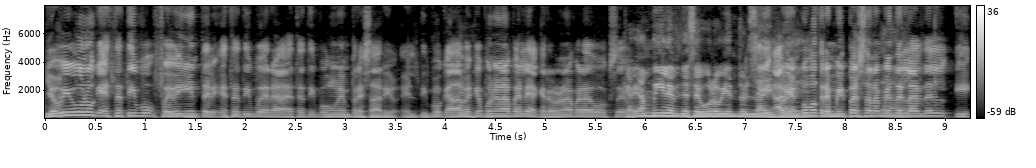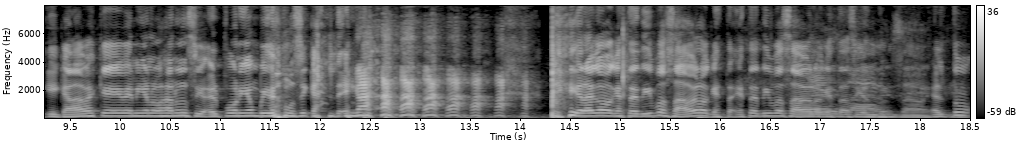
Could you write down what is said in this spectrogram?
Yo vi uno que este tipo fue bien inter- este tipo era, este tipo es un empresario. El tipo cada vez que pone una pelea, era una pelea de boxeo. que había miles de seguro viendo el Sí, live. habían como 3.000 personas viendo el live de él y, y cada vez que venían los anuncios, él ponía un video musical de él. Y era como que este tipo sabe lo que está, este tipo sabe lo que está Sabe, haciendo. sabe. Él tu-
